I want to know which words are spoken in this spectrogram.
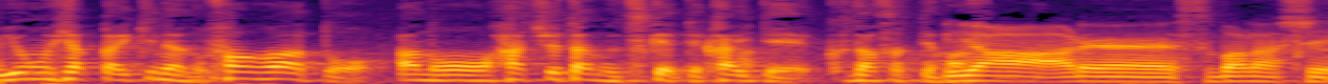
400回記念のファンアートあのハッシュタグつけて書いてくださってます。いやーあれ素晴らしい。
